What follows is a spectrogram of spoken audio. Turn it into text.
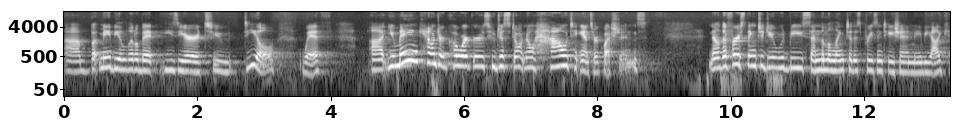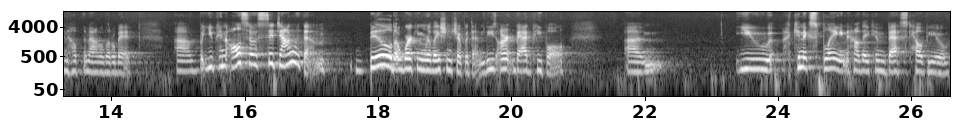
um, but maybe a little bit easier to deal with. Uh, you may encounter coworkers who just don't know how to answer questions. Now, the first thing to do would be send them a link to this presentation. Maybe I can help them out a little bit. Uh, but you can also sit down with them, build a working relationship with them. These aren't bad people. Um, you can explain how they can best help you.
